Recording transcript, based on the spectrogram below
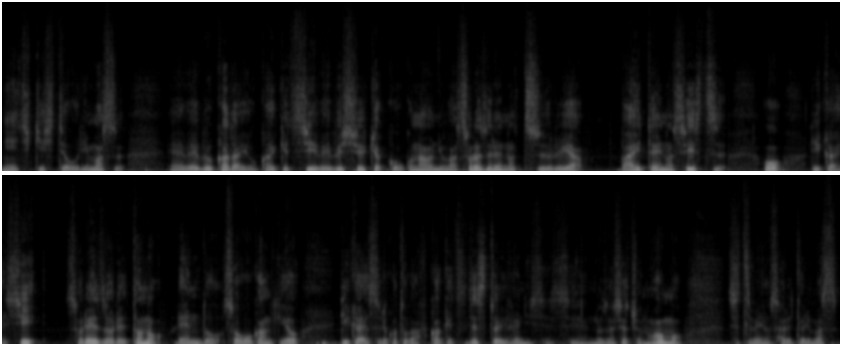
認識しております。えー、ウェブ課題を解決し、ウェブ集客を行うには、それぞれのツールや媒体の性質、を理解し、それぞれとの連動、相互関係を理解することが不可欠ですというふうに先生、野田社長の方も説明をされております。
